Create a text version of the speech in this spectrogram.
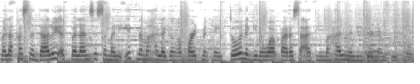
malakas na daloy at balanse sa maliit na mahalagang apartment na ito na ginawa para sa ating mahal na leader ng grupo.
